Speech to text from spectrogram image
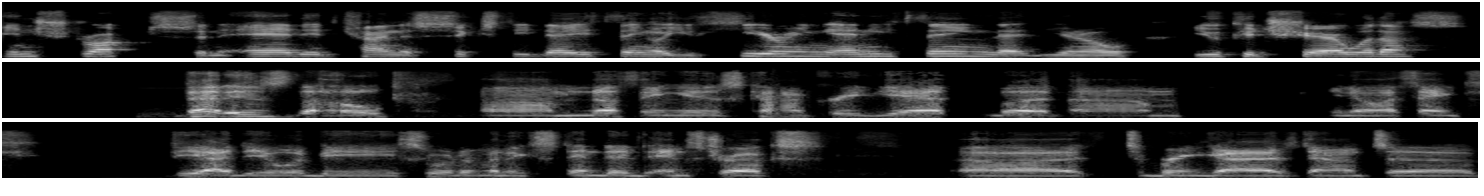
instructs an added kind of 60 day thing? Are you hearing anything that, you know, you could share with us? That is the hope. Um, nothing is concrete yet, but, um, you know, I think the idea would be sort of an extended instructs uh, to bring guys down to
